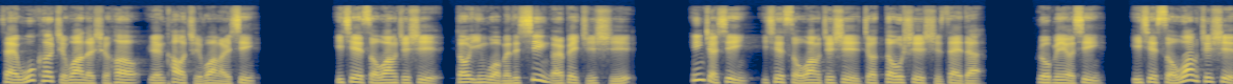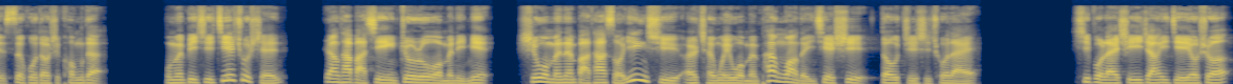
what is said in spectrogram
在无可指望的时候，仍靠指望而信。一切所望之事都因我们的信而被执实。因着信，一切所望之事就都是实在的。若没有信，一切所望之事似乎都是空的。我们必须接触神，让他把信注入我们里面。使我们能把他所应许而成为我们盼望的一切事都指示出来。希伯来十一章一节又说：“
